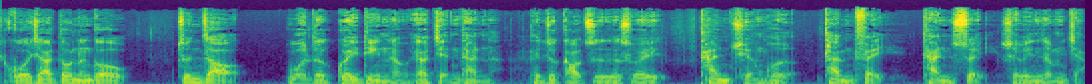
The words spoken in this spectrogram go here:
国家都能够遵照我的规定呢？要减碳呢？他就搞这个所谓碳权或碳费、碳税，随便你怎么讲。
